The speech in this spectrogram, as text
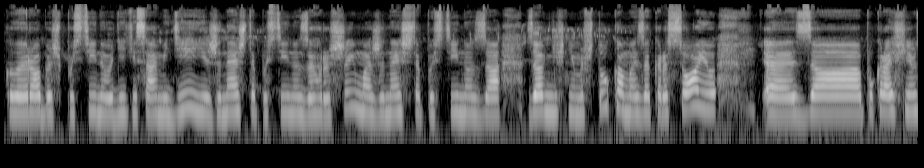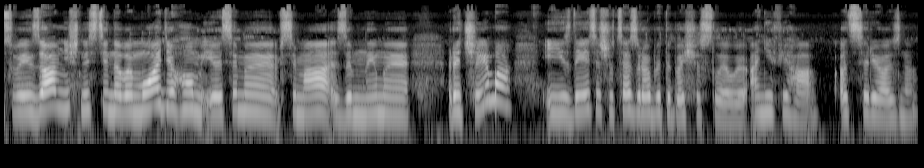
Коли робиш постійно одні ті самі дії, женешся постійно за грошима, женешся постійно за зовнішніми штуками, за красою, е, за покращенням своєї зовнішності, новим одягом і оцими всіма земними речима. І здається, що це зробить тебе щасливою. А ніфіга, от серйозно.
